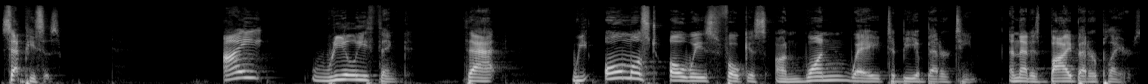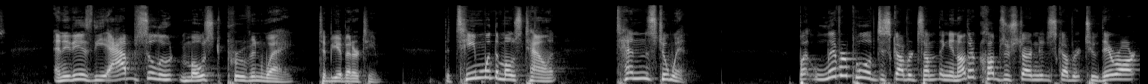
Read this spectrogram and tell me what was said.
set pieces. I really think that we almost always focus on one way to be a better team, and that is buy better players. And it is the absolute most proven way to be a better team. The team with the most talent tends to win. But Liverpool have discovered something, and other clubs are starting to discover it too. There are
